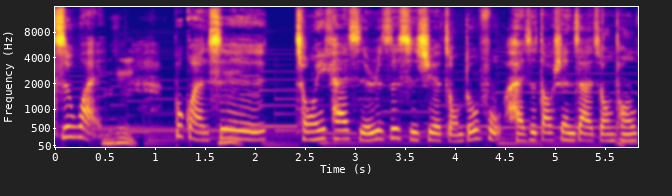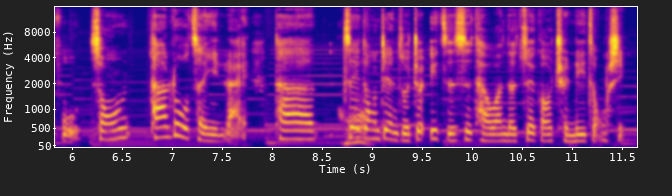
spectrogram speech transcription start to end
之外，うん不管是从一开始日治时期的总督府，还是到现在的总统府，从它落成以来，它这栋建筑就一直是台湾的最高权力中心。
